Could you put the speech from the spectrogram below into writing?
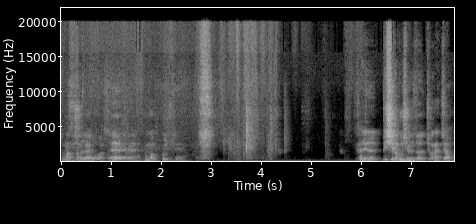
소나타를 있으신가요? 보고 왔어요. 네, 네, 한번 보여주세요. 사진을 PC로 보시면서 찍어놨죠?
